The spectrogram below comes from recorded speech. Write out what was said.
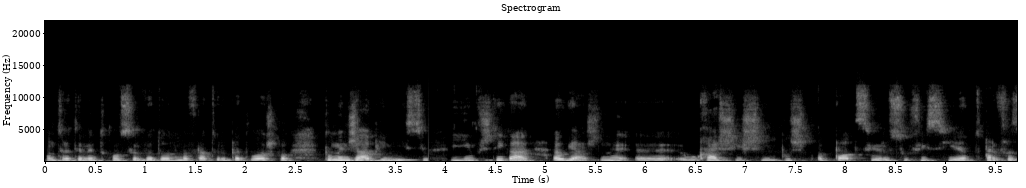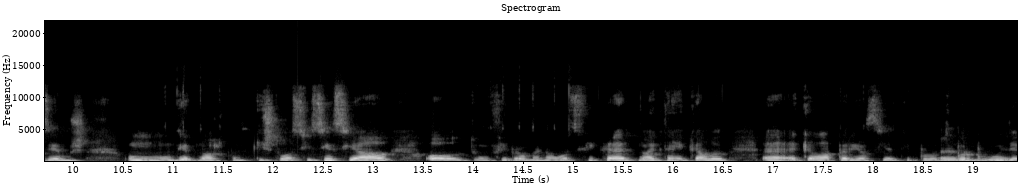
um tratamento conservador numa fratura patológica, pelo menos já de início e investigar. Aliás, né, uh, o raio-x simples pode ser o suficiente para fazermos um, diagnóstico de um quisto ósseo essencial ou de um fibroma não ossificante, não é? Que tem aquela, uh, aquela aparência tipo de borbulha,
